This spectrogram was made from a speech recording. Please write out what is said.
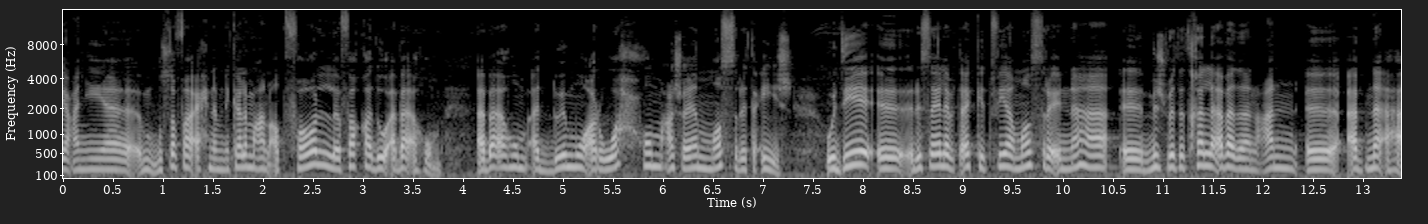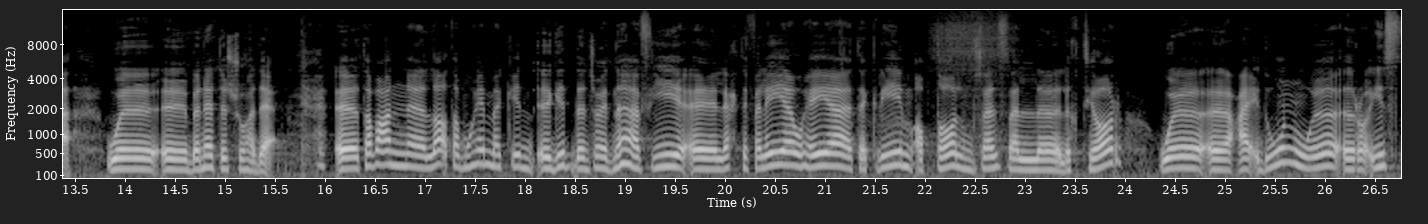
يعني مصطفى إحنا بنتكلم عن أطفال فقدوا أبائهم. أبائهم قدموا أرواحهم عشان مصر تعيش. ودي رسالة بتأكد فيها مصر إنها مش بتتخلى ابدا عن أبنائها وبنات الشهداء. طبعا لقطة مهمة جدا شاهدناها في الاحتفالية وهي تكريم أبطال مسلسل الاختيار. وعائدون والرئيس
